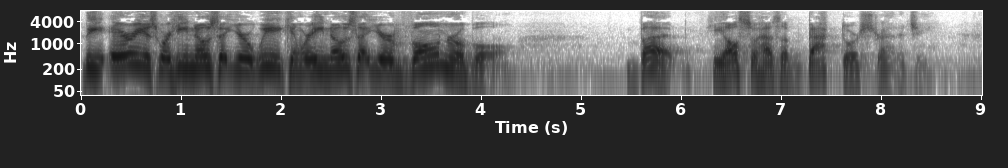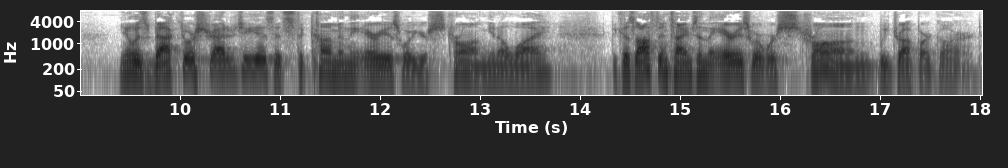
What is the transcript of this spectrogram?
the areas where he knows that you're weak and where he knows that you're vulnerable. But he also has a backdoor strategy. You know his backdoor strategy is? It's to come in the areas where you're strong. You know why? Because oftentimes in the areas where we're strong, we drop our guard.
